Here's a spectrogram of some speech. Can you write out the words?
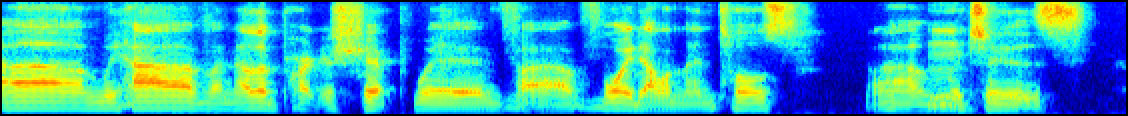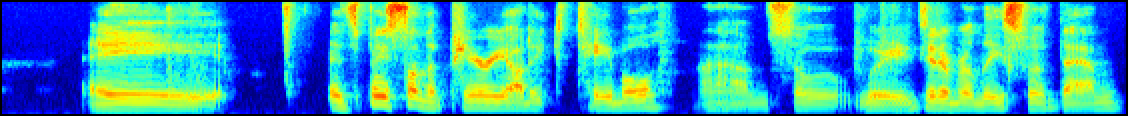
um, we have another partnership with uh, void elementals um, Mm. which is a it's based on the periodic table um, so we did a release with them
